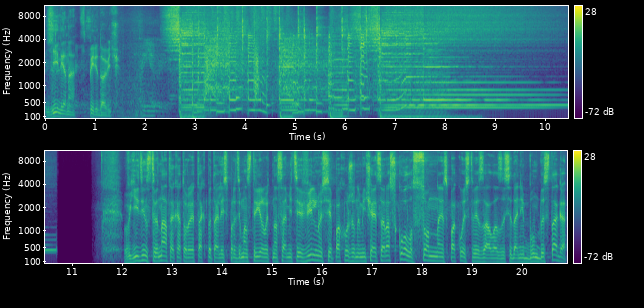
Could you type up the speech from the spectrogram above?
Елена Спиридович. В единстве НАТО, которое так пытались продемонстрировать на саммите в Вильнюсе, похоже, намечается раскол. Сонное спокойствие зала заседаний Бундестага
